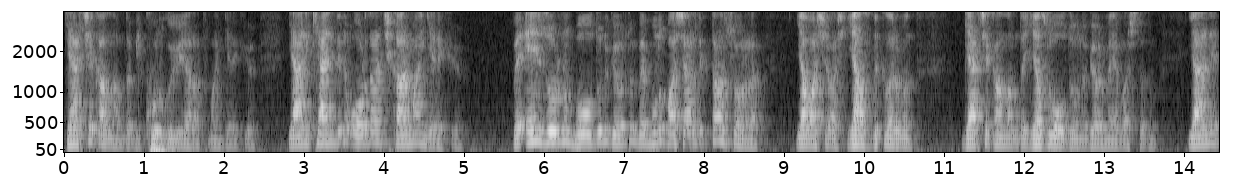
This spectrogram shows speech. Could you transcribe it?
gerçek anlamda bir kurguyu yaratman gerekiyor. Yani kendini oradan çıkarman gerekiyor. Ve en zorunun bu olduğunu gördüm ve bunu başardıktan sonra yavaş yavaş yazdıklarımın gerçek anlamda yazı olduğunu görmeye başladım. Yani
